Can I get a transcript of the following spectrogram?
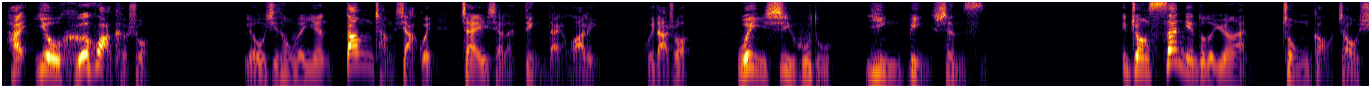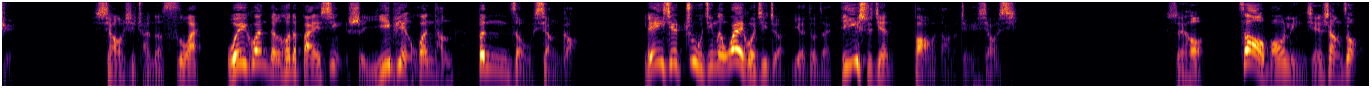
还有何话可说？”刘希同闻言，当场下跪，摘下了顶戴花翎。回答说：“未系无毒，因病身死。”一桩三年多的冤案忠告昭雪。消息传到寺外，围观等候的百姓是一片欢腾，奔走相告。连一些驻京的外国记者也都在第一时间报道了这个消息。随后，赵宝领衔上奏，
